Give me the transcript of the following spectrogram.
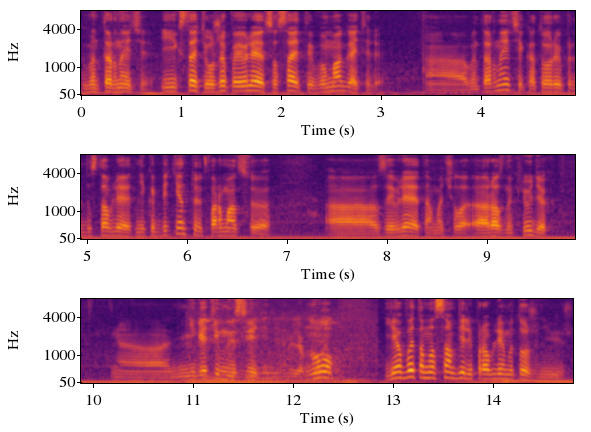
в интернете. И, кстати, уже появляются сайты-вымогатели э, в интернете, которые предоставляют некомпетентную информацию, э, заявляя там о, о разных людях э, негативные сведения. Ну, я Но я в этом на самом деле проблемы тоже не вижу.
